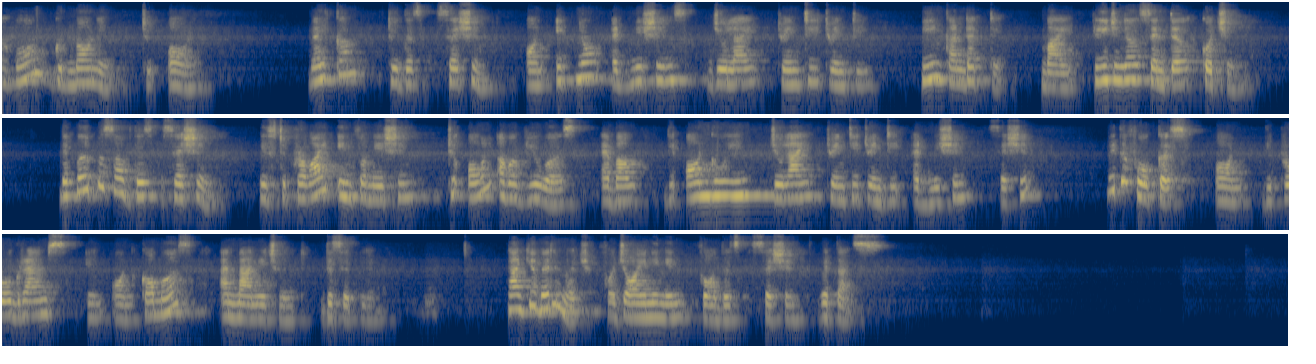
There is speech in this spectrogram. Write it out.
A warm good morning to all. Welcome to this session on IGNOU Admissions July 2020 being conducted by Regional Center Cochin. The purpose of this session is to provide information to all our viewers about the ongoing July 2020 admission session with a focus on the programs in on commerce and management discipline. Thank you very much for joining in for this session with us.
